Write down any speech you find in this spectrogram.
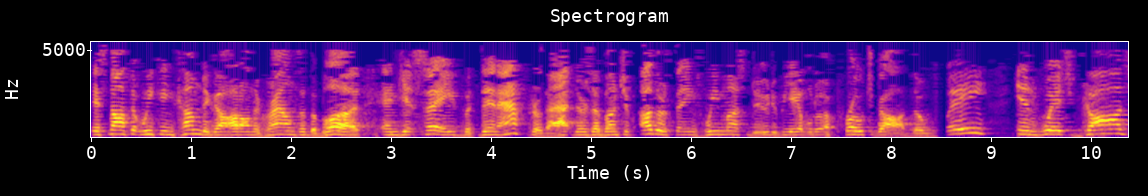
It's not that we can come to God on the grounds of the blood and get saved, but then after that, there's a bunch of other things we must do to be able to approach God. The way in which God's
